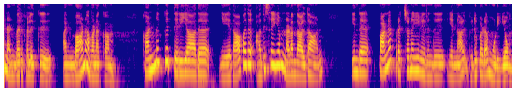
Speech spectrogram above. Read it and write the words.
நண்பர்களுக்கு அன்பான வணக்கம். கண்ணுக்கு தெரியாத ஏதாவது அதிசயம் நடந்தால்தான் இந்த பண பிரச்சனையிலிருந்து என்னால் விடுபட முடியும்.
